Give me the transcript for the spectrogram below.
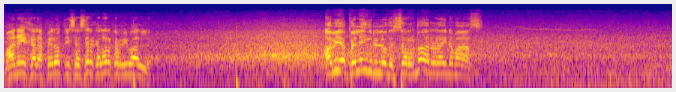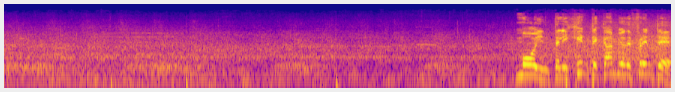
Maneja la pelota y se acerca al arco rival. Había peligro y lo desarmaron ahí nomás. Muy inteligente cambio de frente.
